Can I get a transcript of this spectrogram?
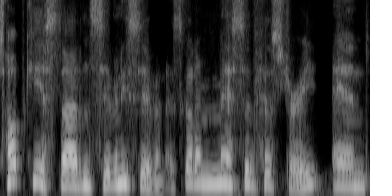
Top Gear started in '77. It's got a massive history, and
